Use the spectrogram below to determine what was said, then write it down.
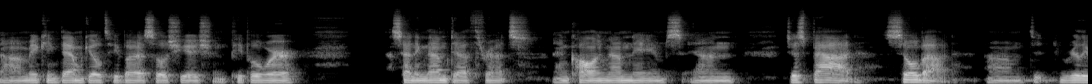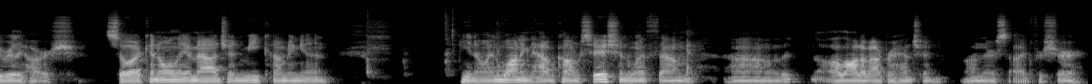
uh, making them guilty by association. People were sending them death threats and calling them names and just bad, so bad, um, really, really harsh. So I can only imagine me coming in, you know, and wanting to have a conversation with them. Uh, a lot of apprehension on their side for sure.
